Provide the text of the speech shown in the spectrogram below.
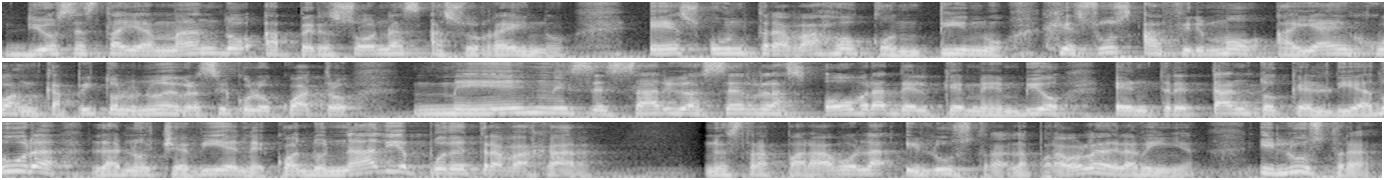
Dios está llamando a personas a su reino. Es un trabajo continuo. Jesús afirmó allá en Juan capítulo 9, versículo 4, me es necesario hacer las obras del que me envió, entre tanto que el día dura, la noche viene, cuando nadie puede trabajar. Nuestra parábola ilustra, la parábola de la viña, ilustra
